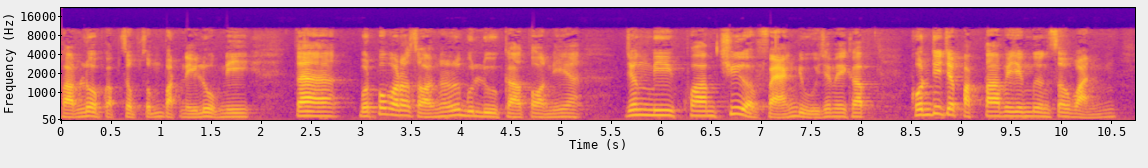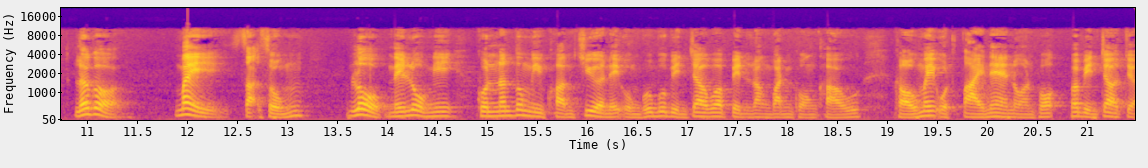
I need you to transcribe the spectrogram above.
ความโลภกับสมสมบัติในโลกนี้ แต่บทพระวรสารของนบุญลูกาตอนนี้ยังมีความเชื่อแฝงอยู่ใช่ไหมครับ คนที่จะปักตาไปยังเมืองสวรรค์ แล้วก็ไม่สะสมโลภในโลกนี้ คนนั้นต้องมีความเชื่อในองค์พระผู้เป็นเจ้าว่าเป็นรางวัลของเขา เขาไม่อดตายแน่นอน เพราะพระเป็นเจ้าจะ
